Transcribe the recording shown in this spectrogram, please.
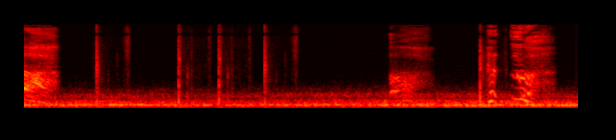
あ。あ。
